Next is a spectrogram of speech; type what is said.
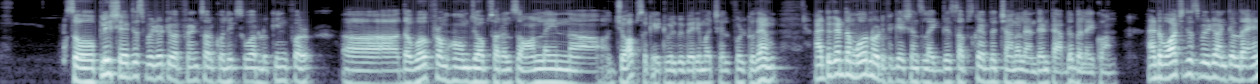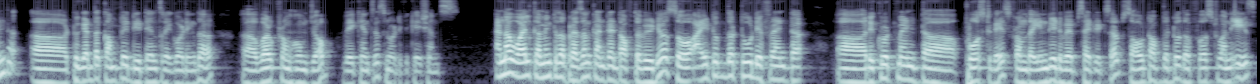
So please share this video to your friends or colleagues who are looking for uh, the work from home jobs or also online uh, jobs. Okay, it will be very much helpful to them. And to get the more notifications like this, subscribe the channel and then tap the bell icon and watch this video until the end uh, to get the complete details regarding the uh, work from home job vacancies notifications. And now while coming to the present content of the video, so I took the two different uh, uh recruitment uh, post guys from the Indeed website itself. So out of the two, the first one is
